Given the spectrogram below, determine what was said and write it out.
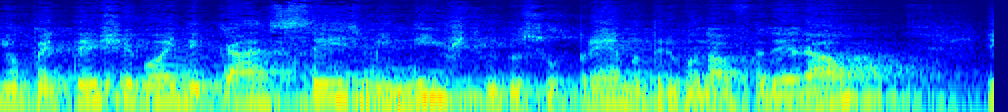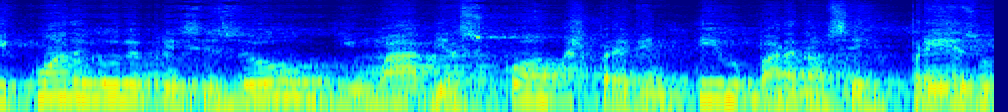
que o PT chegou a indicar seis ministros do Supremo Tribunal Federal e quando Lula precisou de um habeas corpus preventivo para não ser preso,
